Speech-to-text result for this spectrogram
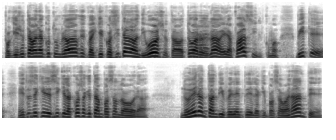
Porque ellos estaban acostumbrados a que cualquier cosita daban divorcio, estaba todo arreglado, era fácil, como, ¿viste? Entonces quiere decir que las cosas que están pasando ahora no eran tan diferentes de las que pasaban antes,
